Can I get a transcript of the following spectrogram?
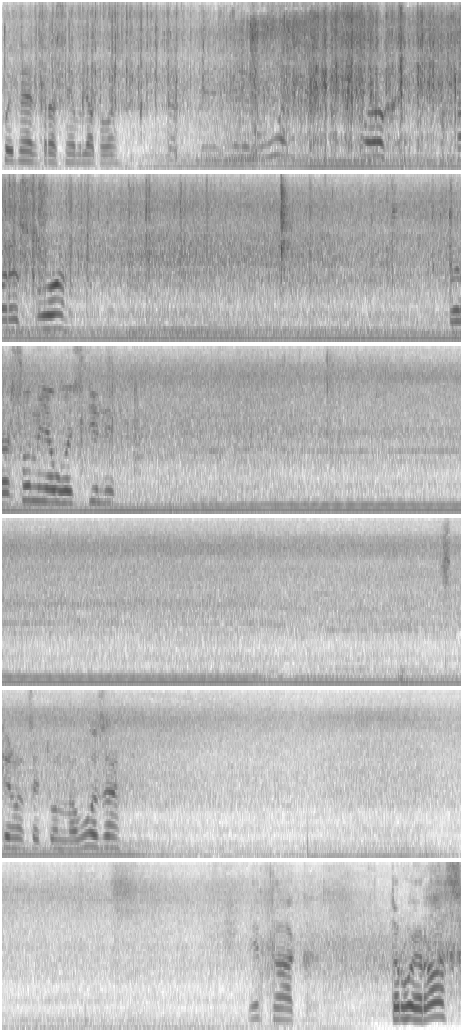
хоть на этот раз не обляпало. Ох, хорошо. Хорошо меня угостили. Четырнадцать тонн навоза. Итак, второй раз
